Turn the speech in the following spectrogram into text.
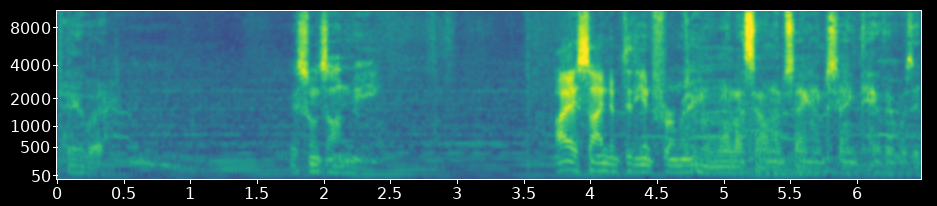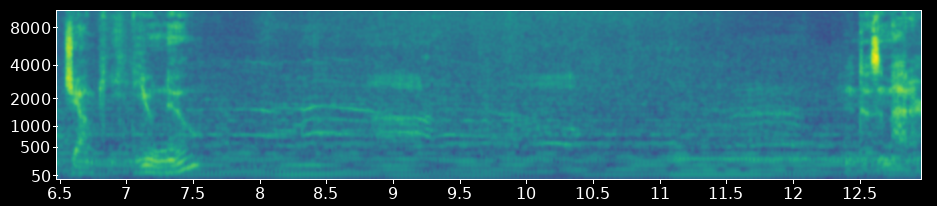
Taylor. This one's on me. I assigned him to the infirmary. No, no, that's not what I'm saying. I'm saying Taylor was a junkie. You knew? It doesn't matter.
